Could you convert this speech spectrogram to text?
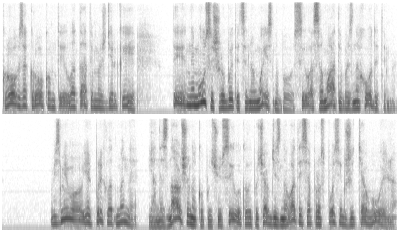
Крок за кроком ти лататимеш дірки. Ти не мусиш робити це навмисно, бо сила сама тебе знаходитиме. Візьмімо, як приклад, мене. Я не знав, що накопичую силу, коли почав дізнаватися про спосіб життя воїна.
